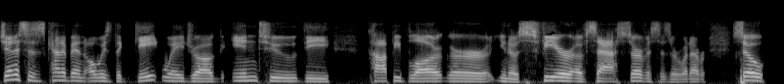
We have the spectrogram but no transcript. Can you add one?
Genesis has kind of been always the gateway drug into the Copyblogger, you know, sphere of SaaS services or whatever. So,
